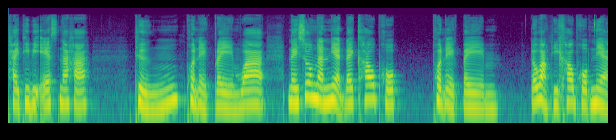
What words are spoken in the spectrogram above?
ไทย PBS นะคะ ถึงพลเอกเปรมว่าในช่วงนั้นเนี่ยได้เข้าพบพลเอกเปรม ระหว่างที่เข้าพบเนี่ย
